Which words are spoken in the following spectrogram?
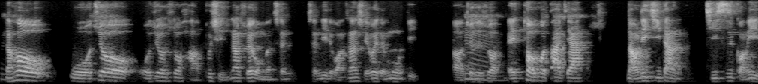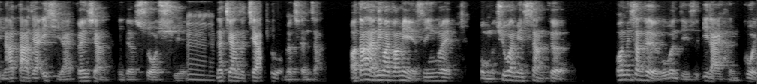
然后我就我就说好不行，那所以我们成成立了网商协会的目的啊、呃，就是说，哎，透过大家脑力激荡、集思广益，然后大家一起来分享你的所学，嗯，那这样子加速我们的成长。啊，当然另外一方面也是因为我们去外面上课，外面上课有个问题是一来很贵，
